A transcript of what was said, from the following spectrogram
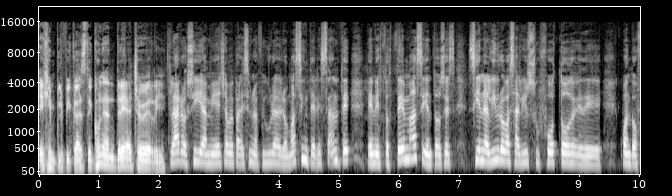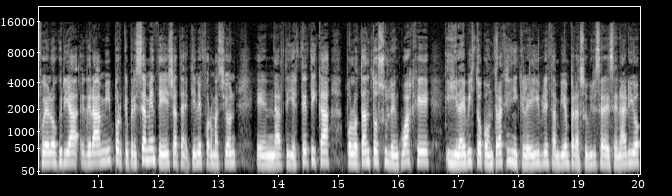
ejemplificaste con Andrea Echeverry. Claro, sí, a mí ella me parece una figura de lo más interesante en estos temas y entonces sí en el libro va a salir su foto de, cuando fue a los Grammy, porque precisamente ella tiene formación en arte y estética, por lo tanto su lenguaje, y la he visto con trajes increíbles también para subirse al escenario,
